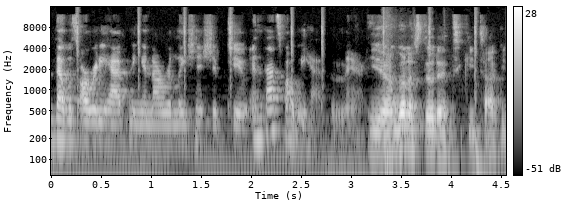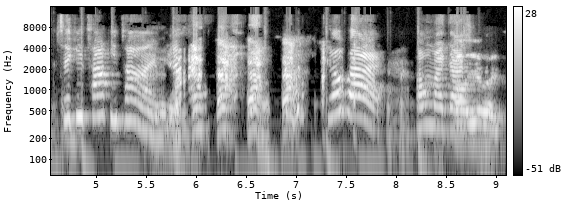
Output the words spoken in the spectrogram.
that was already happening in our relationship too. And that's why we have them there. Yeah, I'm gonna steal that tiki taki time. Tiki taki time. Yeah. Kill that. Oh my oh, gosh. Oh,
